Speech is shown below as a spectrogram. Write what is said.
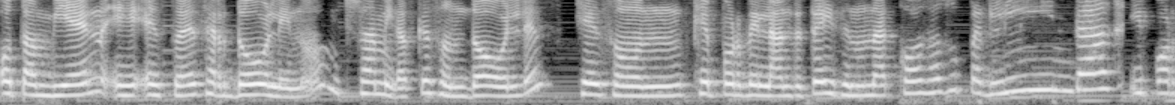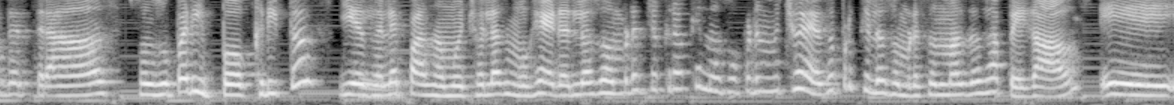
O también eh, esto de ser doble, ¿no? Muchas amigas que son dobles, que son, que por delante te dicen una cosa súper linda y por detrás son súper hipócritas y eso le pasa mucho a las mujeres. Los hombres yo creo que no sufren mucho de eso porque los hombres son más desapegados. Eh,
